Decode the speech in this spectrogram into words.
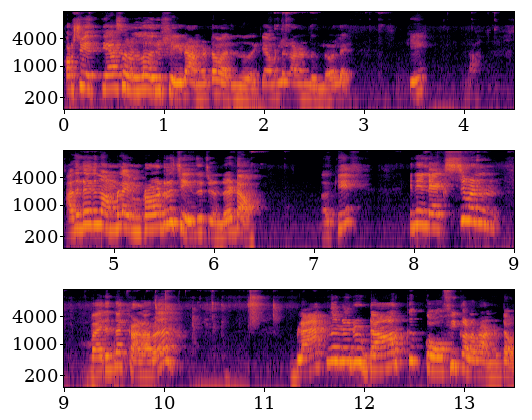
കുറച്ച് വ്യത്യാസമുള്ള ഒരു ഷെയ്ഡാണ് കേട്ടോ വരുന്നത്. ക്യാമറയിൽ കാണണ്ടല്ലോ അല്ലേ? ഓക്കെ അതിലൊരു നമ്മൾ എംബ്രോയിഡറി ചെയ്തിട്ടുണ്ട് കേട്ടോ. ഓക്കെ ഇനി നെക്സ്റ്റ് വൺ വരുന്ന കളറ് ബ്ലാക്ക് എന്ന് ഒരു ഡാർക്ക് കോഫി കളറാണ് കേട്ടോ.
